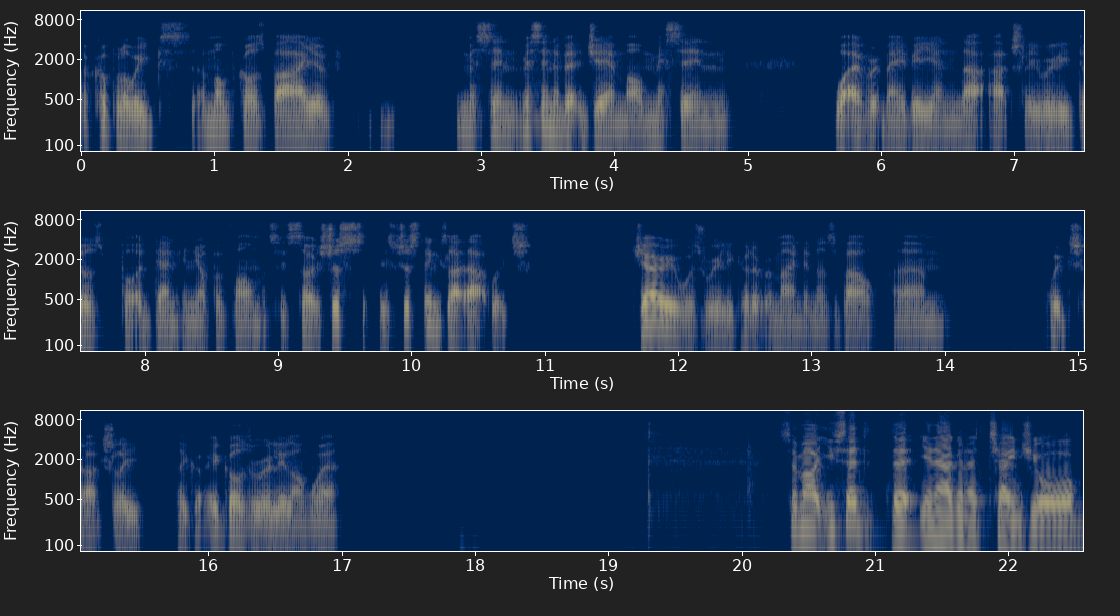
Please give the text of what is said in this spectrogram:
a couple of weeks, a month goes by of missing missing a bit of gym or missing whatever it may be, and that actually really does put a dent in your performances. So it's just it's just things like that which Jerry was really good at reminding us about, um, which actually like it goes a really long way. So, Marc, you said that you're now going to change your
